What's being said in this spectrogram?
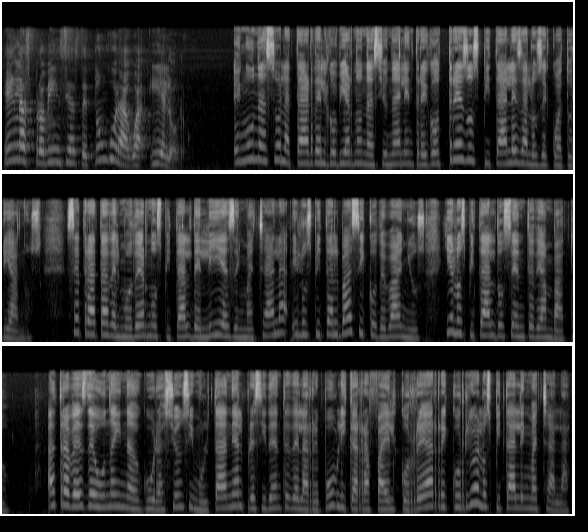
en las provincias de Tunguragua y El Oro. En una sola tarde, el gobierno nacional entregó tres hospitales a los ecuatorianos. Se trata del moderno Hospital de Líes en Machala, el Hospital Básico de Baños y el Hospital Docente de Ambato. A través de una inauguración simultánea, el presidente de la República, Rafael Correa, recurrió al hospital en Machala,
